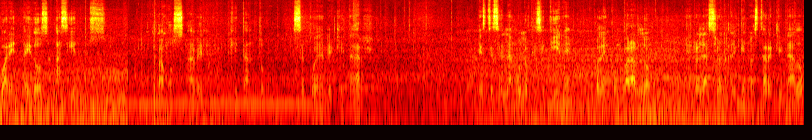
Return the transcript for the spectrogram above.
42 asientos. Vamos a ver qué tanto se pueden reclinar. Este es el ángulo que se tiene. Pueden compararlo en relación al que no está reclinado.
